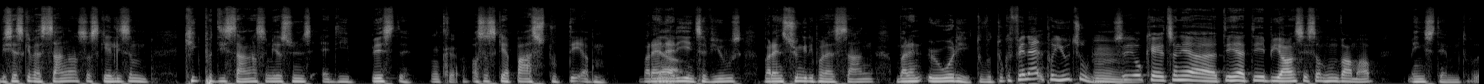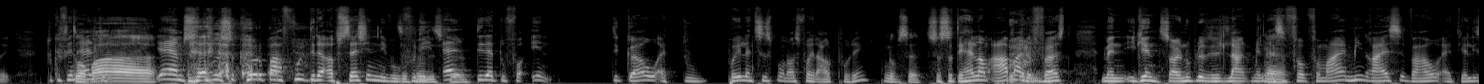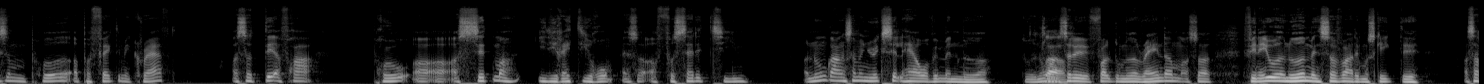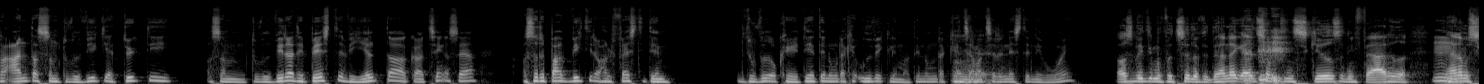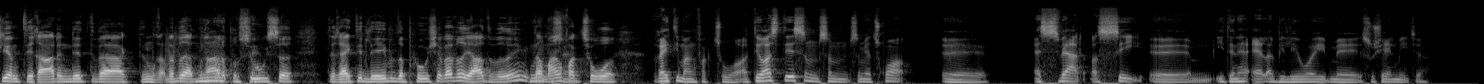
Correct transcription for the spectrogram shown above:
hvis jeg skal være sanger, så skal jeg ligesom kigge på de sanger, som jeg synes er de bedste, Okay. og så skal jeg bare studere dem. Hvordan Ja. er de i interviews? Hvordan synger de på deres sange? Hvordan øver de? Du, ved, du kan finde alt på YouTube. Mm. Så okay, sådan her, det her, det er Beyoncé, som hun varmer op med hendes stemme, du ved ikke. Du kan finde Du alt. bare... Ja, jamen, så, du ved, så kører du bare fuldt det der obsession-niveau, fordi alt det der, du får ind, det gør jo, at du på et eller andet tidspunkt også får et output, ikke? 100%. Så, så det handler om arbejdet først, men igen, så nu blev det lidt langt, men ja. altså for, for mig, min rejse var jo, at jeg ligesom prøvede at perfekte mit craft, og så derfra prøve at, at, at sætte mig i de rigtige rum, altså at få sat et team. Og nogle gange, så er man jo ikke selv herover, hvem man møder. Du ved, nogle Klar. gange, så er det folk, du møder random, og så finder I ud af noget, men så var det måske ikke det. Og så er der andre, som du ved virkelig er dygtige, og som du ved ved dig det bedste, vil hjælpe dig og gøre ting og sager. Og så er det bare vigtigt at holde fast i dem. Fordi du ved, okay, det her det er nogen, der kan udvikle mig. Det er nogen, der kan tage mig Okay. til det næste niveau. Ikke? Også vigtigt at fortælle, for det handler ikke altid om dine skills og dine færdigheder. Mm. Det handler måske om det rette netværk, den, hvad ved jeg, den rette 100%. producer, det rigtige label, der pusher. Hvad ved jeg, du ved, ikke? Der er mange 100%. faktorer. Rigtig mange faktorer. Og det er også det, som, som, som jeg tror øh, er svært at se øh, i den her alder, vi lever i med sociale medier.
